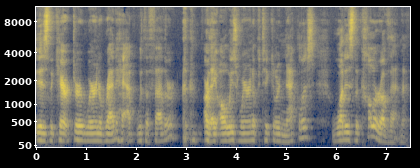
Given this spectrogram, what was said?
Is the character wearing a red hat with a feather? are they always wearing a particular necklace? What is the color of that neck?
